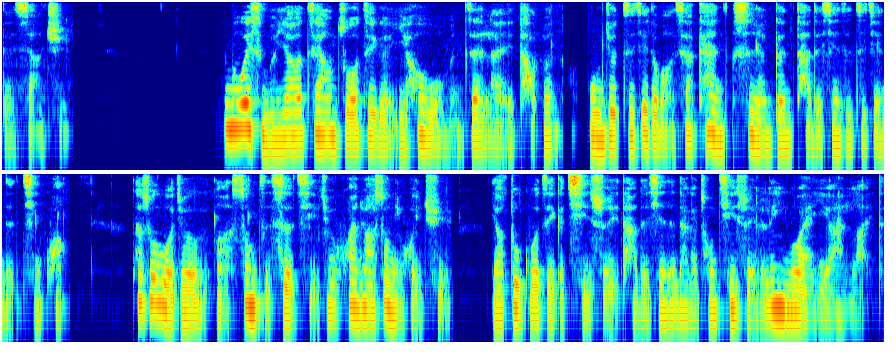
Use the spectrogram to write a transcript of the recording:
的下去。那么，为什么要这样做？这个以后我们再来讨论。我们就直接的往下看世人跟他的先生之间的情况。他说：“我就啊送子设期，就换句话送你回去，要渡过这个七水。他的先生大概从七水的另外一岸来的。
